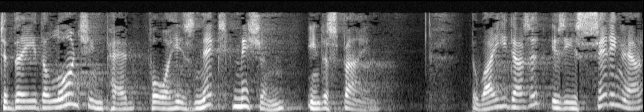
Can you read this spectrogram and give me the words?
to be the launching pad for his next mission into Spain. The way he does it is he's setting out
